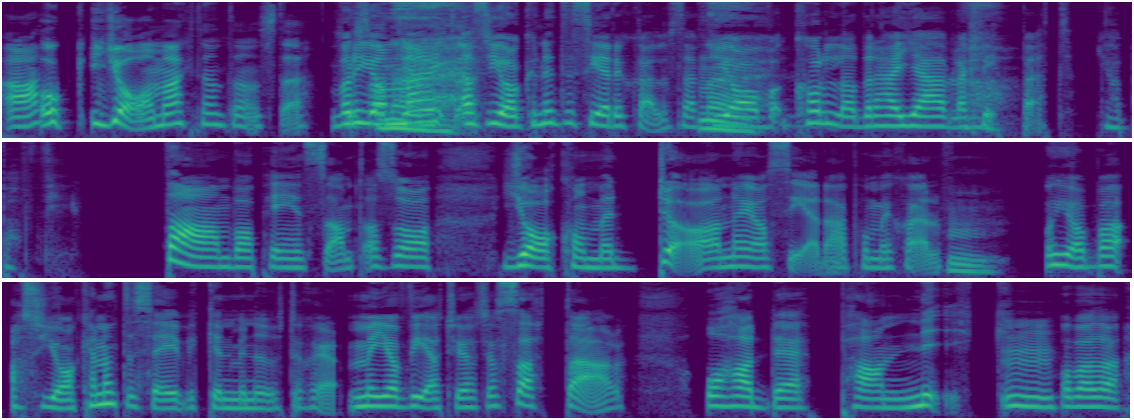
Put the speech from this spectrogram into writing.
Ja. och jag märkte inte ens det. Vad jag, Nej. märkte, alltså jag kunde inte se det själv, så här, för jag kollade det här jävla klippet. Jag bara fy fan vad pinsamt. Alltså jag kommer dö när jag ser det här på mig själv. mm. Och jag bara, alltså jag kan inte säga vilken minut det sker. Men jag vet ju att jag satt där och hade panik. Mm. Och bara så,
